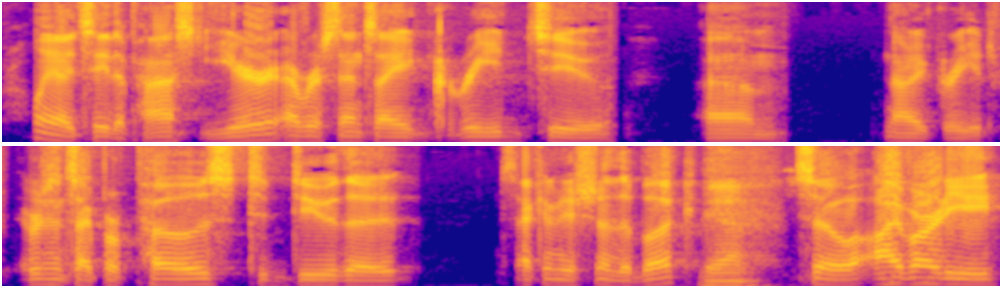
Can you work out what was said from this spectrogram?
probably I'd say the past year. Ever since I agreed to, um, not agreed, ever since I proposed to do the second edition of the book. Yeah. So I've already,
